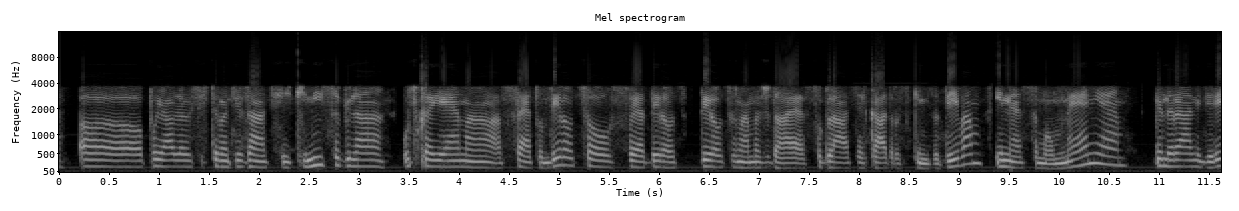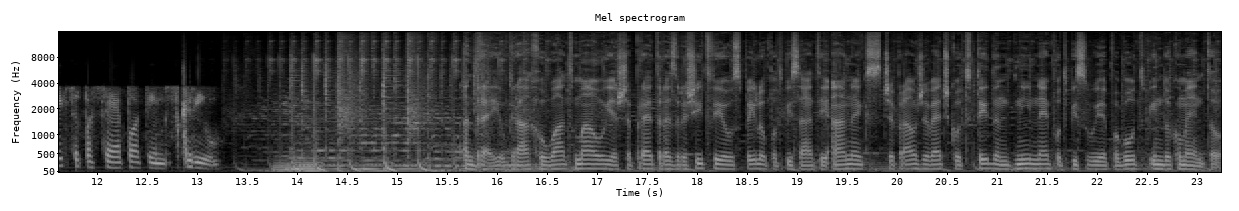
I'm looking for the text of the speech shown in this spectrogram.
uh, pojavljajo v sistematizaciji, ki niso bila usklajena s svetom delavcev. Svet delavcev, delavcev namreč daje soglasje kadrovskim zadevam in ne samo mnenje. Generalni direktor pa se je potem skril. Andreju Grahu Watmau je še pred razrešitvijo uspelo podpisati aneks, čeprav že več kot teden dni ne podpisuje pogodb in dokumentov.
